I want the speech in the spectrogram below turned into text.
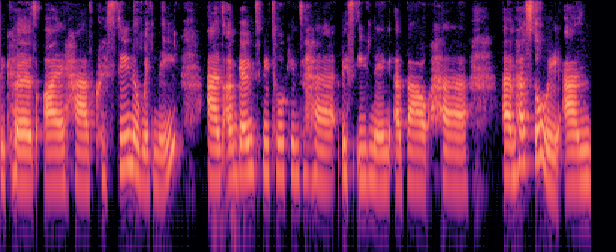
because I have Christina with me, and I'm going to be talking to her this evening about her. Um, her story and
